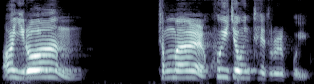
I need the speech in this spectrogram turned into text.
아, 이러한 정말 호의적인 태도를 보이고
